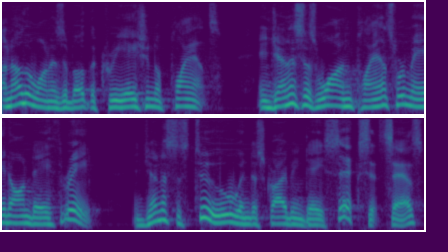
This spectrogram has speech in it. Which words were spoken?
Another one is about the creation of plants. In Genesis 1, plants were made on day 3. In Genesis 2, when describing day 6, it says,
